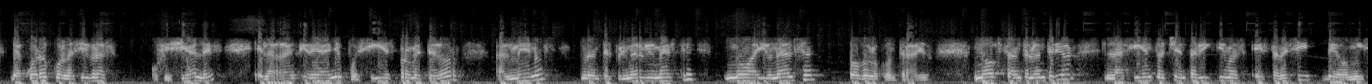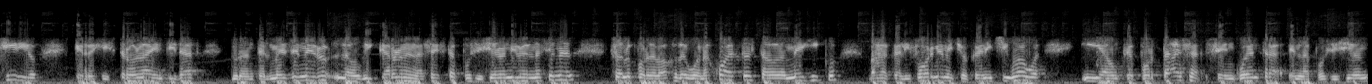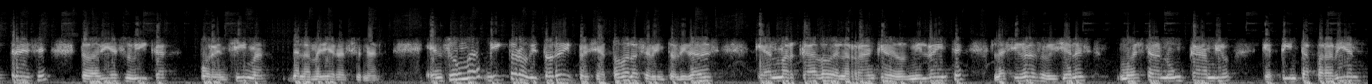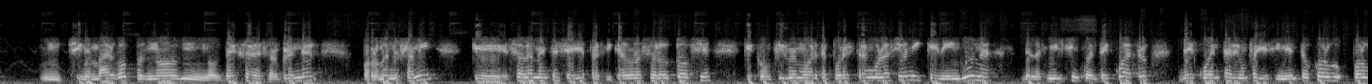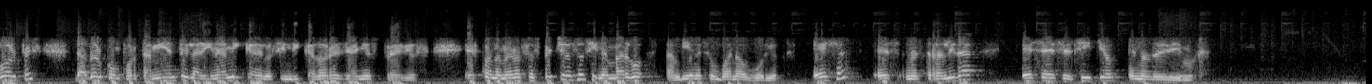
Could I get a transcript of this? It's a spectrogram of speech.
De acuerdo con las cifras oficiales, el arranque de año pues sí es prometedor, al menos durante el primer trimestre no hay un alza todo lo contrario. No obstante lo anterior, las 180 víctimas, esta vez sí, de homicidio que registró la entidad durante el mes de enero, la ubicaron en la sexta posición a nivel nacional, solo por debajo de Guanajuato, Estado de México, Baja California, Michoacán y Chihuahua. Y aunque por tasa se encuentra en la posición 13, todavía se ubica por encima de la media nacional. En suma, Víctor Auditorio, y pese a todas las eventualidades que han marcado el arranque de 2020, las cifras oficiales muestran un cambio que pinta para bien. Mm, sin embargo, pues no nos deja de sorprender, por lo menos a mí, que solamente se haya practicado una sola autopsia que confirme muerte por estrangulación y que ninguna de las 1054 dé cuenta de un fallecimiento por, golpes, dado el comportamiento y la dinámica de los indicadores de años previos. Es cuando menos sospechoso, sin embargo, también es un buen augurio. Esa es nuestra realidad, ese es el sitio en donde vivimos.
